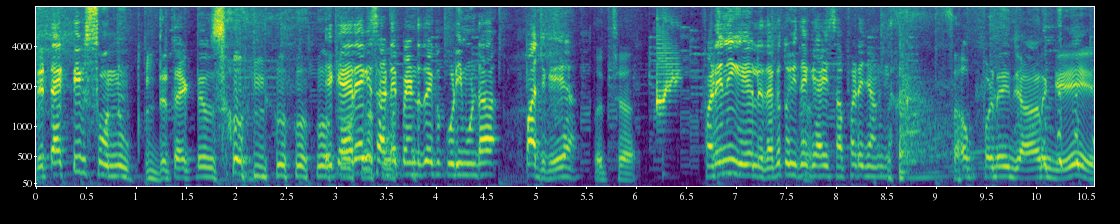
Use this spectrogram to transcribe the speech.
ਡਿਟੈਕਟਿਵ ਸੋਨੂ। ਡਿਟੈਕਟਿਵ ਸੋਨੂ। ਇਹ ਕਹਿ ਰਿਹਾ ਕਿ ਸਾਡੇ ਪਿੰਡ ਤੋਂ ਇੱਕ ਕੁੜੀ ਮੁੰਡਾ ਭੱਜ ਗਏ ਆ। ਅੱਛਾ। ਫੜੇ ਨਹੀਂ ਗਏ ਹਲੇ ਤੱਕ ਤੁਸੀਂ ਤੇ ਕਿਹਾ ਸੀ ਸਭ ਫੜੇ ਜਾਣਗੇ। ਸਭ ਪੜੇ ਜਾਣਗੇ।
